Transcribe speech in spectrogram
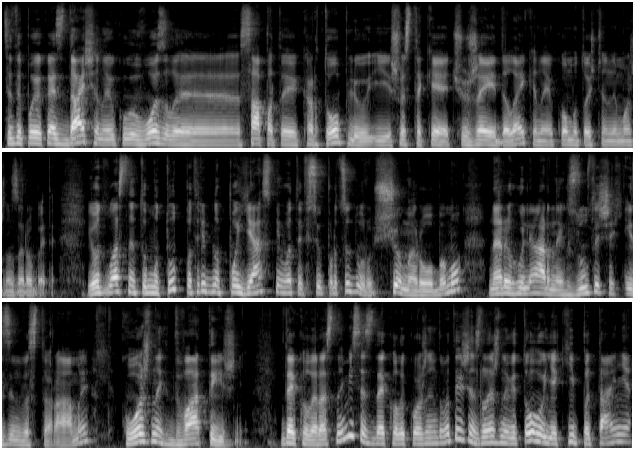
це типу якась дача, на яку ви возили е, сапати картоплю і щось таке чуже і далеке, на якому точно не можна заробити. І от, власне, тому тут потрібно пояснювати всю процедуру, що ми робимо на регулярних зустрічах із інвесторами кожних два тижні. Деколи раз на місяць, деколи кожних два тижні, залежно від того, які питання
